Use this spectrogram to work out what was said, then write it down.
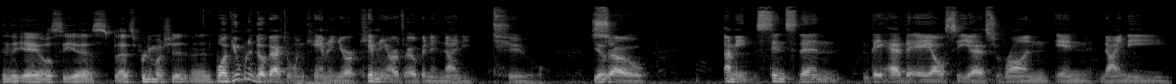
in the ALCS. But that's pretty much it, man. Well, if you want to go back to when Camden Yard Camden Yards opened in '92, Yep. so I mean, since then they had the ALCS run in '90.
